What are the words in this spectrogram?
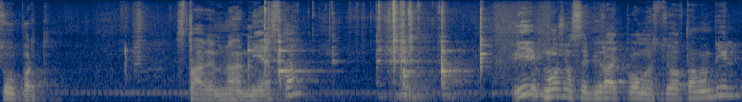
суппорт, ставим на место. И можно собирать полностью автомобиль.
